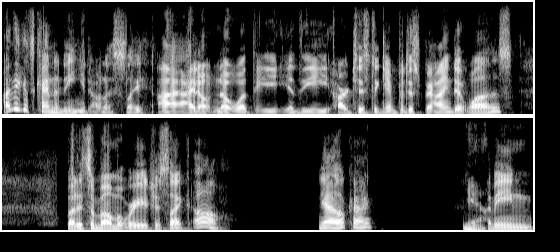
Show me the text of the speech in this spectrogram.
I think it's kind of neat, honestly. I, I don't know what the the artistic impetus behind it was, but it's a moment where you're just like, oh, yeah, okay. Yeah. I mean,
